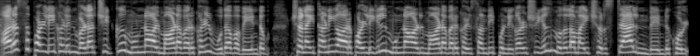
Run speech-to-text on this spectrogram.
அரசு பள்ளிகளின் வளர்ச்சிக்கு முன்னாள் மாணவர்கள் உதவ வேண்டும். சென்னை தனியார் பள்ளியில் முன்னாள் மாணவர்கள் சந்திப்பு நிகழ்ச்சியில் முதலமைச்சர் ஸ்டாலின் வேண்டுகோள்.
